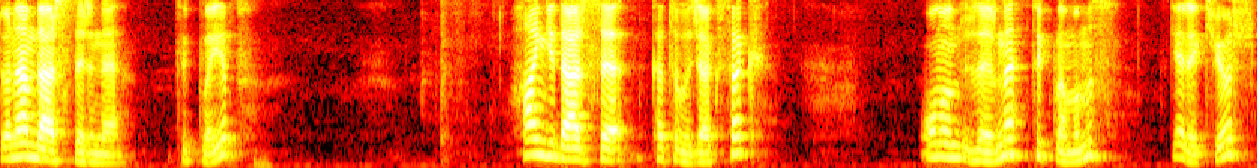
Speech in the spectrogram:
dönem derslerine tıklayıp hangi derse katılacaksak onun üzerine tıklamamız gerekiyor.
